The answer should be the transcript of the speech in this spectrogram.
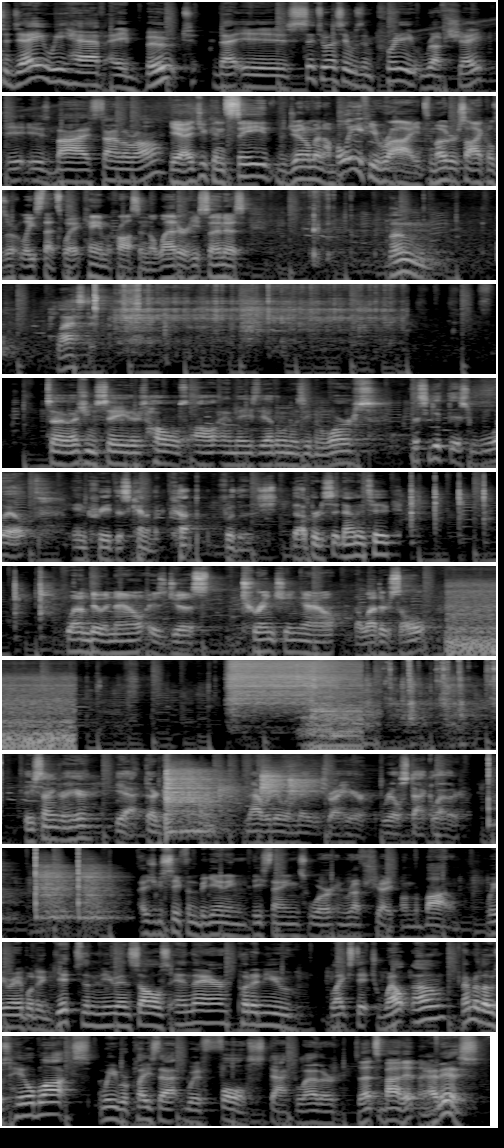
Today we have a boot that is sent to us. It was in pretty rough shape. It is by Saint Laurent. Yeah, as you can see, the gentleman, I believe he rides motorcycles, or at least that's the way it came across in the letter he sent us. Boom. Plastic. So as you can see, there's holes all in these. The other one was even worse. Let's get this welt and create this kind of a cup for the, the upper to sit down into. What I'm doing now is just trenching out the leather sole. These things right here, yeah, they're good. Now we're doing these right here, real stack leather. As you can see from the beginning, these things were in rough shape on the bottom. We were able to get some new insoles in there, put a new Blake Stitch welt on. Remember those heel blocks? We replaced that with full stacked leather. So that's about it. Man. That is.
